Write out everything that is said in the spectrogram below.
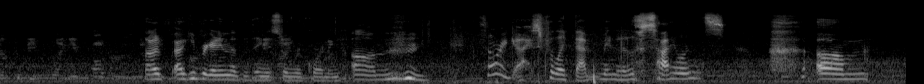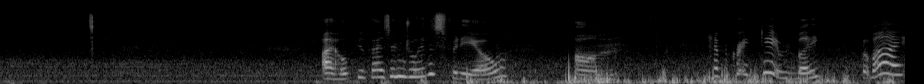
There could be plenty of others. I, I keep forgetting that the thing is still recording. Um, sorry guys for like that minute of silence. Um, I hope you guys enjoy this video. Um, have a great day, everybody. Bye bye.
